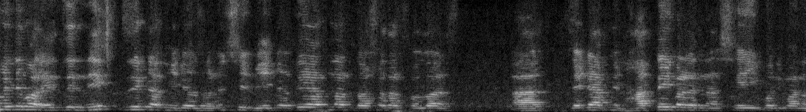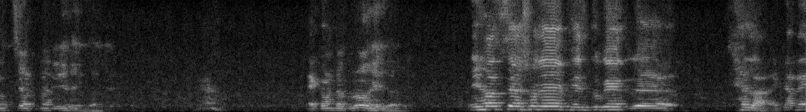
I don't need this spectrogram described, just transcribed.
হইতে পারে যে নেক্সট যেটা ভিডিও ধরেন, সেই ভিডিওতে আপনার দশ হাজার ফলোয়ার্স আর যেটা আপনি ভাবতেই পারেন না, সেই পরিমাণ হচ্ছে আপনার ইয়ে হয়ে যাবে। হ্যাঁ? অ্যাকাউন্টটা গ্রো হয়ে যাবে। এই হচ্ছে আসলে ফেসবুকের খেলা। এখানে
